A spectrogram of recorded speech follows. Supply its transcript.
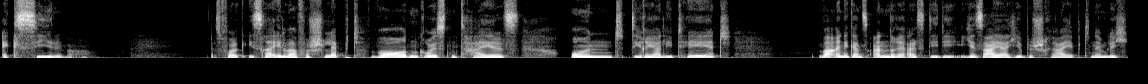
Exil war. Das Volk Israel war verschleppt worden größtenteils. Und die Realität war eine ganz andere als die, die Jesaja hier beschreibt, nämlich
